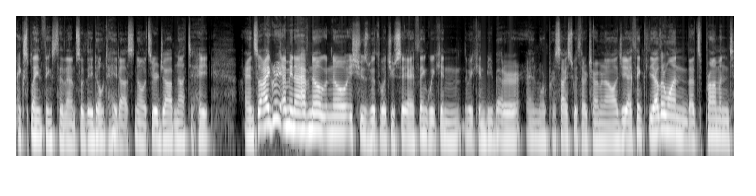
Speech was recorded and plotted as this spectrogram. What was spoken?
explain things to them so they don't hate us. No, it's your job not to hate. And so I agree. I mean, I have no no issues with what you say. I think we can we can be better and more precise with our terminology. I think the other one that's prominent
